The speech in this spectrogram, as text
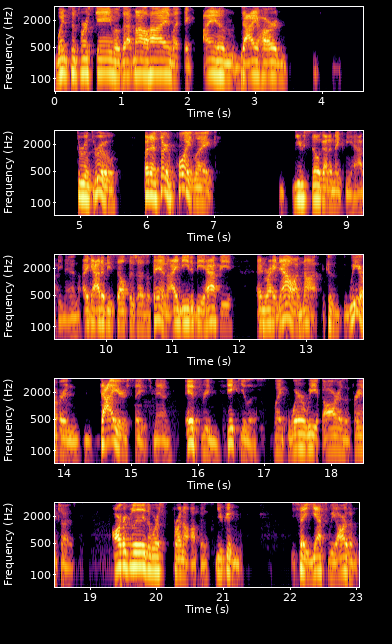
went to the first game, I was at Mile High, and like I am diehard through and through. But at a certain point, like you still got to make me happy, man. I got to be selfish as a fan. I need to be happy. And right now I'm not because we are in dire states, man. It's ridiculous, like where we are as a franchise. Arguably the worst front office. You can say, yes, we are the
